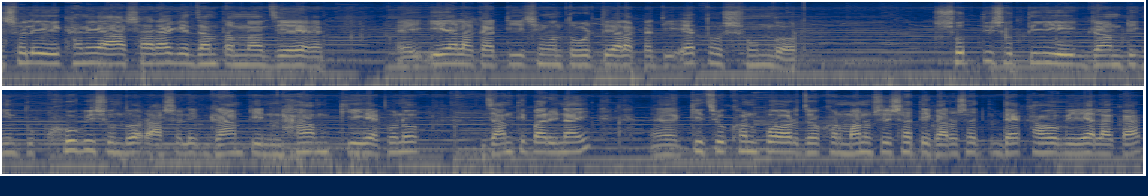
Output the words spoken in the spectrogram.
আসলে এখানে আসার আগে জানতাম না যে এই এলাকাটি, সীমান্তবর্তী এলাকাটি এত সুন্দর। সত্যি সত্যি এই গ্রামটি কিন্তু খুবই সুন্দর। আসলে গ্রামটির নাম কি এখনও জানতে পারি নাই। কিছুক্ষণ পর যখন মানুষের সাথে কারোর সাথে দেখা হবে এই এলাকার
